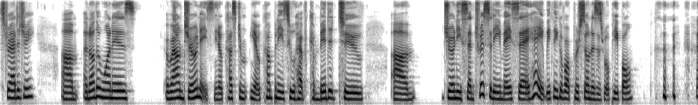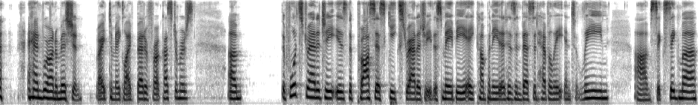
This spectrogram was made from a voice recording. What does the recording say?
strategy. Um, another one is around journeys. You know, custom, you know, companies who have committed to um, journey centricity may say, hey, we think of our personas as real people, and we're on a mission, right, to make life better for our customers. Um, the fourth strategy is the process geek strategy. This may be a company that has invested heavily into lean, um, Six Sigma,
